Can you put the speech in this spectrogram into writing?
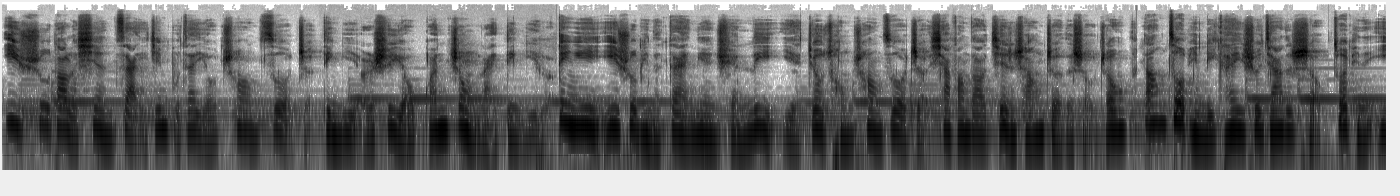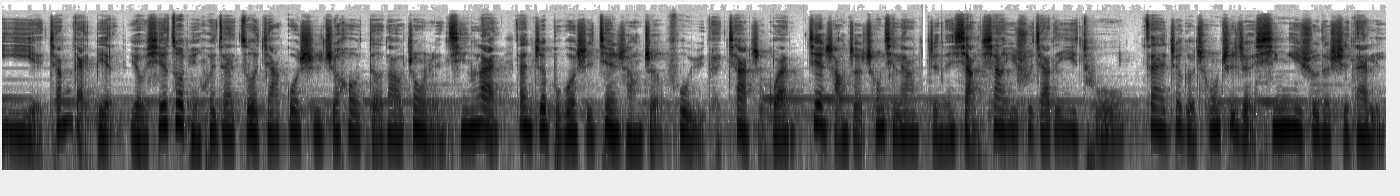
艺术到了现在已经不再由创作者定义，而是由观众来定义了。定义艺术品的概念权利也就从创作者下放到鉴赏者的手中。当作品离开艺术家的手，作品的意义也将改变。有些作品会在作家过世之后得到众人青睐，但这不过是鉴赏者赋予的价值观。鉴赏者充其量只能想象艺术家的意图。在这个充斥着新艺术的时代里，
